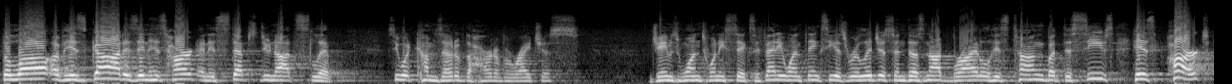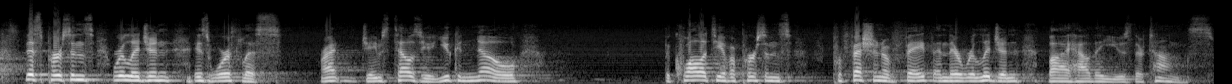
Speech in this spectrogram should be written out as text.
The law of his God is in his heart, and his steps do not slip. See what comes out of the heart of a righteous? James 1:26 If anyone thinks he is religious and does not bridle his tongue but deceives his heart, this person's religion is worthless. Right? James tells you you can know the quality of a person's profession of faith and their religion by how they use their tongues.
